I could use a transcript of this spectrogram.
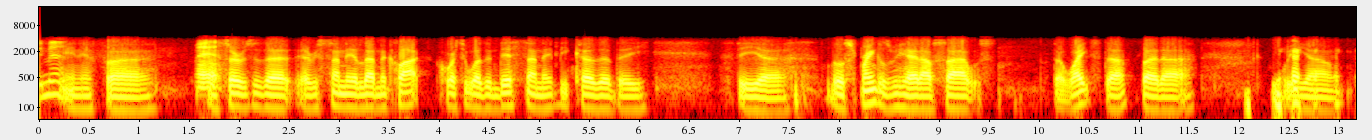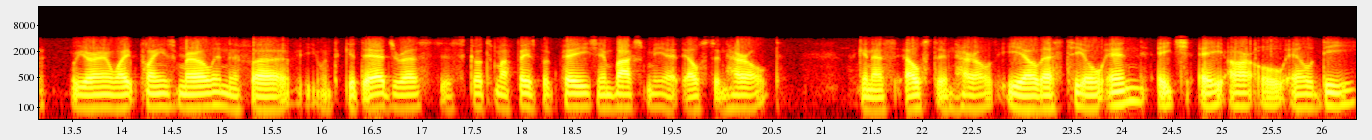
Amen. And if uh, our services at every Sunday at eleven o'clock. Of course, it wasn't this Sunday because of the the uh, little sprinkles we had outside was the white stuff. But uh, we um, we are in White Plains, Maryland. If uh, you want to get the address, just go to my Facebook page, inbox me at Elston Harold. Again, that's Elston Harold, E L S T O N H A R O L D,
